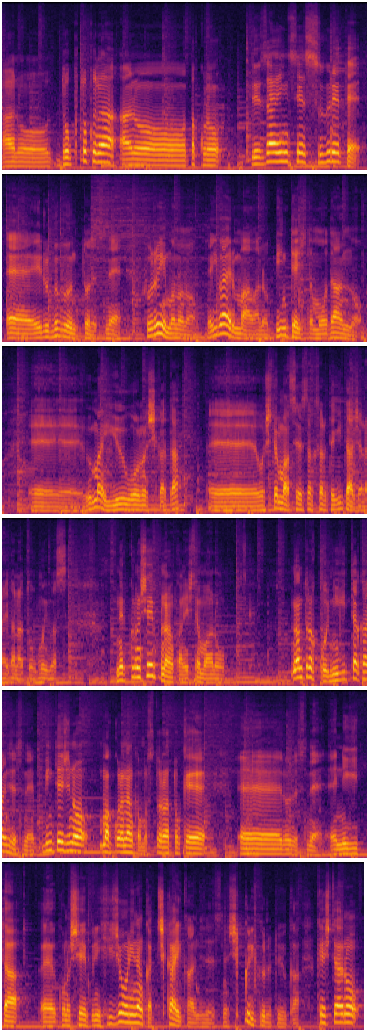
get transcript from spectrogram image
あの独特なあのやっぱこのデザイン性優れて、えー、いる部分とですね古いもののいわゆる、まあ、あのヴィンテージとモダンの、えー、うまい融合の仕方、えー、をして、まあ、制作されたギターじゃないかなと思います。ネックのシェイプなんかにしてもあのなんとなくこう握った感じですね。ヴィンテージの、まあ、これなんかもストラト系、えー、のですね握った、えー、このシェイプに非常になんか近い感じでですねしっくりくるというか決してあの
